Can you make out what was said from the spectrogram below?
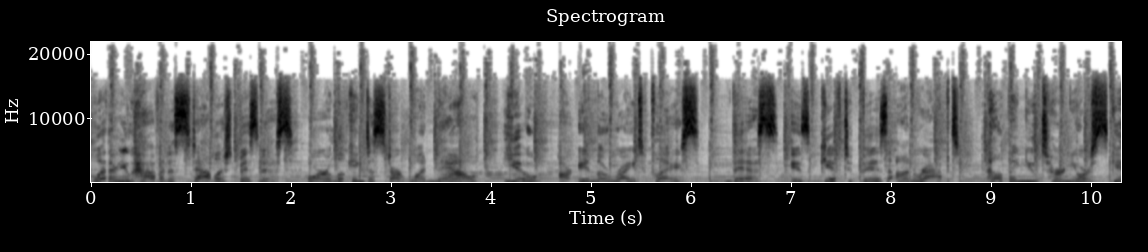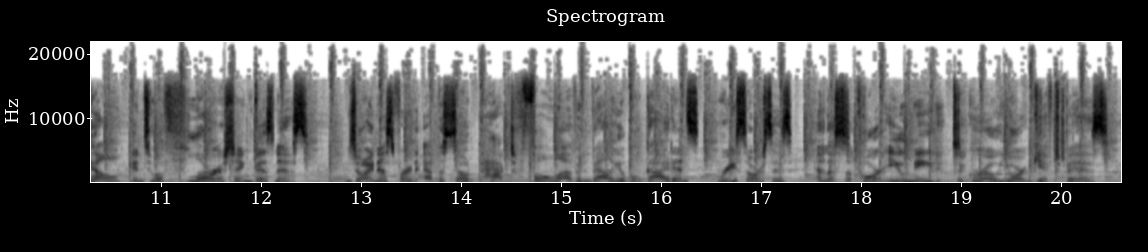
Whether you have an established business or are looking to start one now, you are in the right place. This is Gift Biz Unwrapped, helping you turn your skill into a flourishing business. Join us for an episode packed full of invaluable guidance, resources, and the support you need to grow your gift biz.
